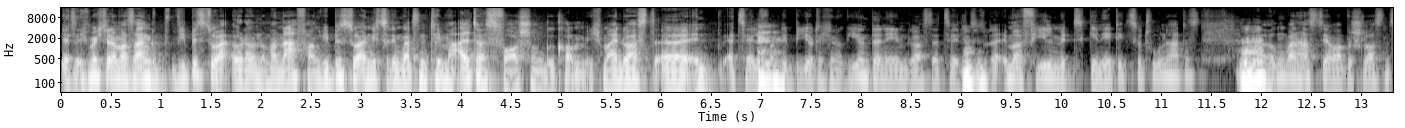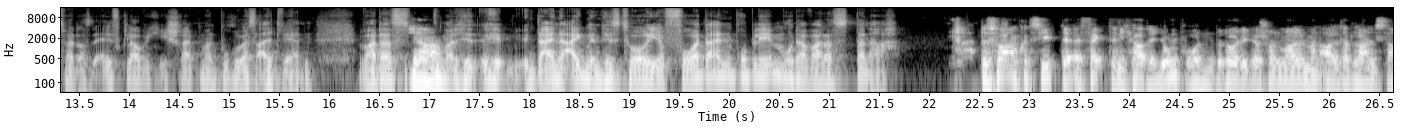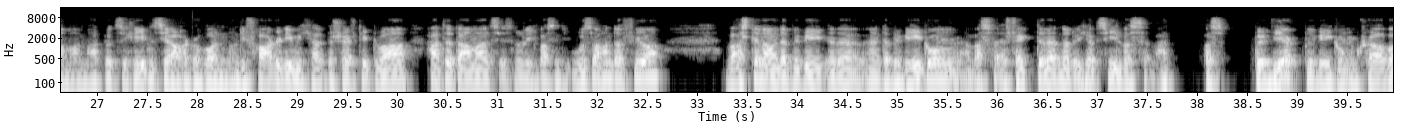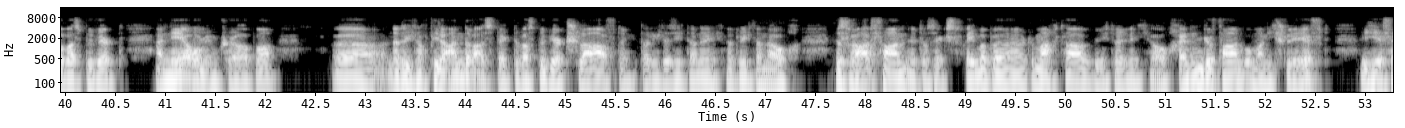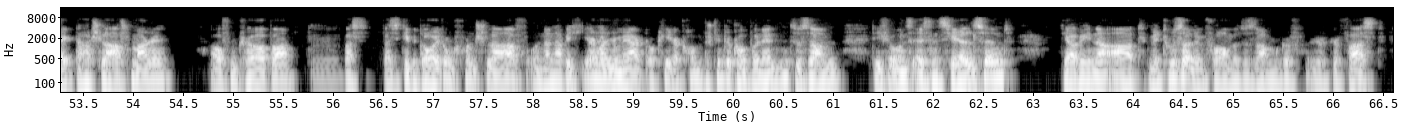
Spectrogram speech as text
Jetzt, ich möchte nochmal sagen, wie bist du, oder nochmal nachfragen, wie bist du eigentlich zu dem ganzen Thema Altersforschung gekommen? Ich meine, du hast äh, in, erzählt von dem Biotechnologieunternehmen, du hast erzählt, dass du da immer viel mit Genetik zu tun hattest. Mhm. Aber irgendwann hast du ja mal beschlossen, 2011 glaube ich, ich schreibe mal ein Buch übers Altwerden. War das ja. mal in deiner eigenen Historie vor deinen Problemen oder war das danach? Das war im Prinzip der Effekt, den ich hatte. Jungbrunnen bedeutet ja schon mal, man altert langsamer, man hat plötzlich Lebensjahre gewonnen. Und die Frage, die mich halt beschäftigt war, hatte damals, ist natürlich, was sind die Ursachen dafür? Was genau in der, Bewe äh, in der Bewegung, was für Effekte werden dadurch erzielt? Was was bewirkt Bewegung im Körper? Was bewirkt Ernährung im Körper? Äh, natürlich noch viele andere Aspekte. Was bewirkt Schlaf? Dadurch, dass ich dann natürlich dann auch das Radfahren etwas extremer gemacht habe, bin ich natürlich auch Rennen gefahren, wo man nicht schläft. Welche Effekte hat Schlafmangel auf den Körper? Mhm. Was, was ist die Bedeutung von Schlaf? Und dann habe ich irgendwann gemerkt, okay, da kommen bestimmte Komponenten zusammen, die für uns essentiell sind. Die habe ich in einer Art Methusalem-Formel zusammengefasst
